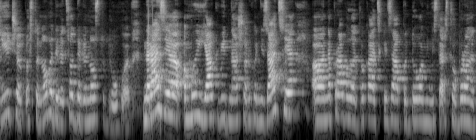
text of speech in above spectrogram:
діючої постанови 992. Наразі ми, як від нашої організації, е, направили адвокатський запит до Міністерства оборони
